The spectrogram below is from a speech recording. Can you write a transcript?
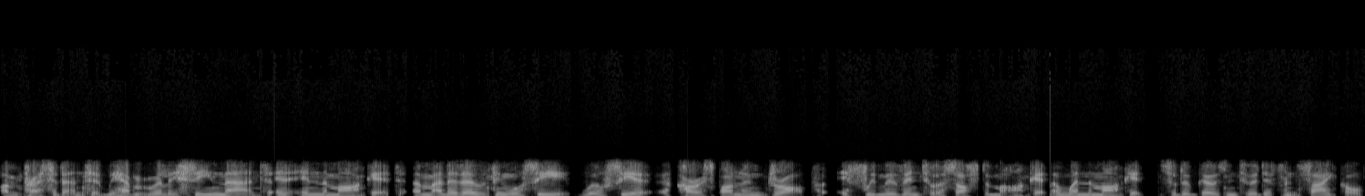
unprecedented. We haven't really seen that in, in the market, um, and I don't think we'll see we'll see a, a corresponding drop if we move into a softer market and when the market sort of goes into a different cycle.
